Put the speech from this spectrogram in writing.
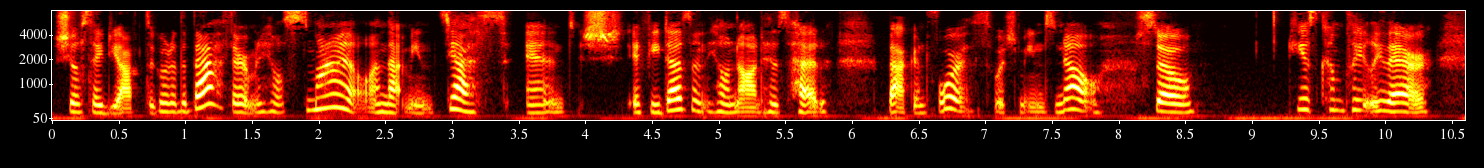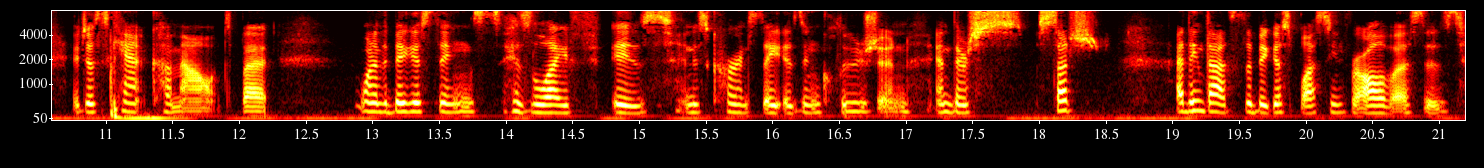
She'll say, "Do you have to go to the bathroom?" And he'll smile, and that means yes. And if he doesn't, he'll nod his head back and forth, which means no. So he's completely there. It just can't come out. But one of the biggest things his life is in his current state is inclusion and there's such i think that's the biggest blessing for all of us is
